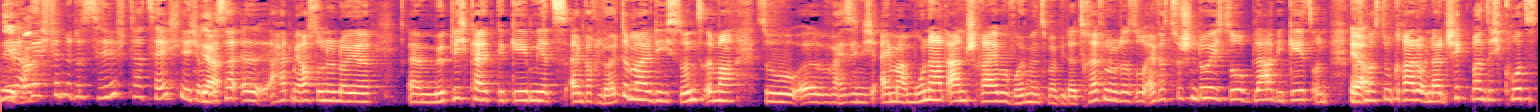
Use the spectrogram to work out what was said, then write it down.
Nee, Nee, was? aber ich finde, das hilft tatsächlich. Und Ja. das hat, äh, hat mir auch so eine neue ähm, Möglichkeit gegeben, jetzt einfach Leute mal, die ich sonst immer so, äh, weiß ich nicht, einmal im Monat anschreibe, wollen wir uns mal wieder treffen oder so, einfach zwischendurch so, bla, wie geht's und was Ja. machst du gerade? Und dann schickt man sich kurz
